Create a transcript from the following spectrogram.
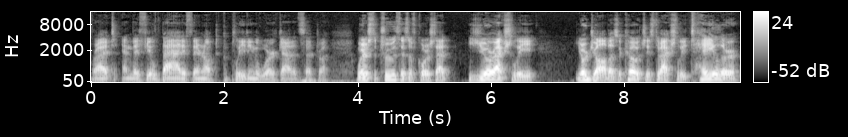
right? And they feel bad if they're not completing the workout, etc. Whereas the truth is, of course, that you're actually your job as a coach is to actually tailor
